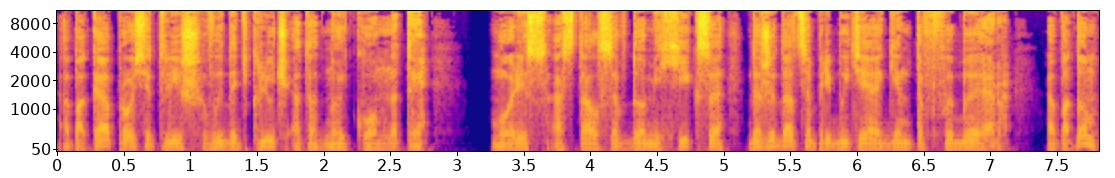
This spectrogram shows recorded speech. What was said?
а пока просит лишь выдать ключ от одной комнаты. Моррис остался в доме Хикса дожидаться прибытия агентов ФБР, а потом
